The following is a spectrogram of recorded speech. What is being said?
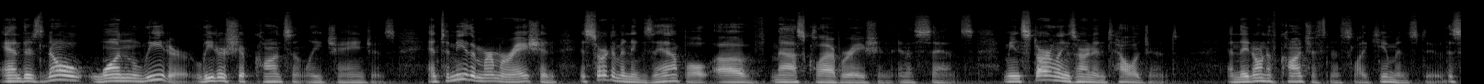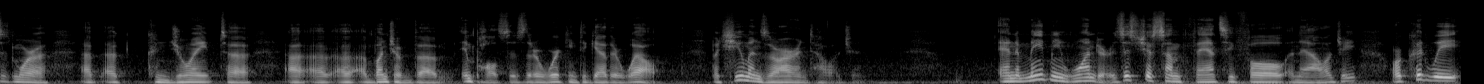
And there's no one leader. Leadership constantly changes. And to me, the murmuration is sort of an example of mass collaboration in a sense. I mean, starlings aren't intelligent, and they don't have consciousness like humans do. This is more a, a, a conjoint, uh, a, a, bunch of uh, impulses that are working together well but humans are intelligent. And it made me wonder, is this just some fanciful analogy? Or could we,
